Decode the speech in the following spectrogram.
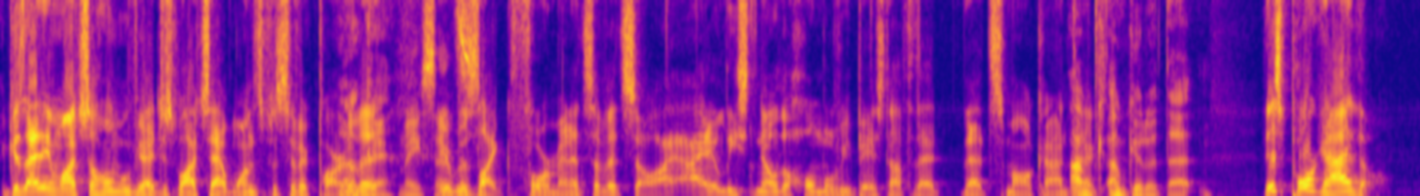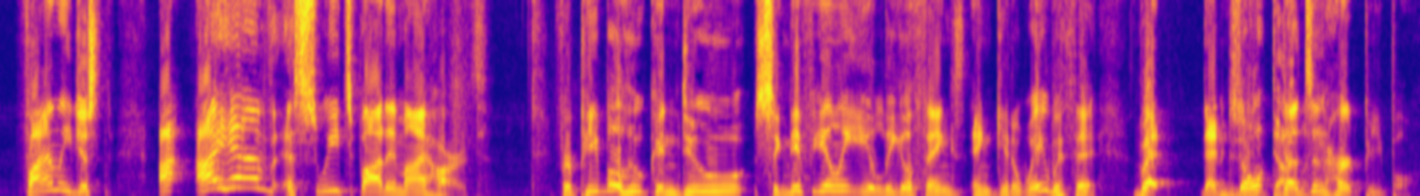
because I didn't watch the whole movie, I just watched that one specific part of it. Okay, makes It was like four minutes of it, so I, I at least know the whole movie based off of that that small I'm context. I'm good with that. this poor guy though, finally just I, I have a sweet spot in my heart for people who can do significantly illegal things and get away with it, but that don't doesn't hurt people.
